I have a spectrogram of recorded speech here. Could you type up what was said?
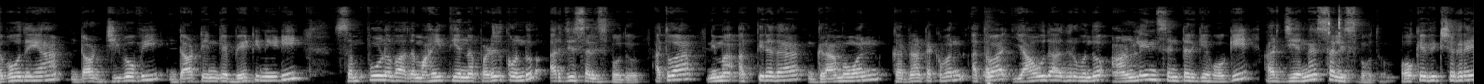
ನವೋದಯ ಡಾಟ್ ಜಿಒವಿ ಡಾಟ್ ಇನ್ಗೆ ಭೇಟಿ ನೀಡಿ ಸಂಪೂರ್ಣವಾದ ಮಾಹಿತಿಯನ್ನು ಪಡೆದುಕೊಂಡು ಅರ್ಜಿ ಸಲ್ಲಿಸಬಹುದು. ಅಥವಾ ನಿಮ್ಮ ಹತ್ತಿರದ ಗ್ರಾಮವನ್, ಕರ್ನಾಟಕವನ್ ಅಥವಾ ಯಾವುದಾದರೂ ಒಂದು ಆನ್ಲೈನ್ ಸೆಂಟರ್ಗೆ ಹೋಗಿ ಅರ್ಜಿಯನ್ನ ಸಲ್ಲಿಸಬಹುದು. ಓಕೆ ವೀಕ್ಷಕರೇ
